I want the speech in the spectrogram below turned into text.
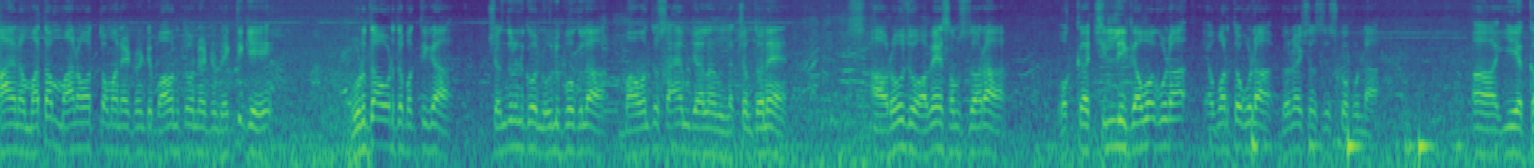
ఆయన మతం మానవత్వం అనేటువంటి భావనతో ఉన్నటువంటి వ్యక్తికి ఉడతా ఉడత భక్తిగా చంద్రునికో నూలుపోగులా మా వంతు సాయం చేయాలనే లక్ష్యంతోనే ఆ రోజు అవే సంస్థ ద్వారా ఒక్క చిల్లి గవ్వ కూడా ఎవరితో కూడా డొనేషన్స్ తీసుకోకుండా ఈ యొక్క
